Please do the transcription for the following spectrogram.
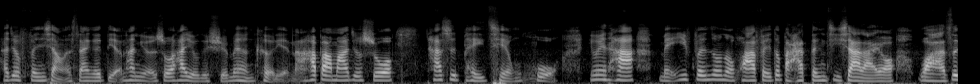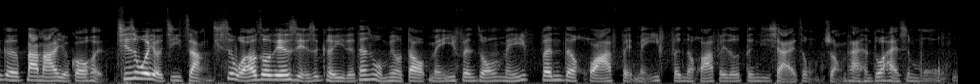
他就分享了三个点。他女儿说，他有个学妹很可怜呐、啊，他爸妈就说他是赔钱货，因为他每一分钟的花费都把它登记下来哦。哇，这个爸妈有够狠。其实我有记账，其实我要做这件事也是可以的，但是我没有到每一分钟、每一分的花费、每一分的花费都登记下来这种状态，很多还是模糊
